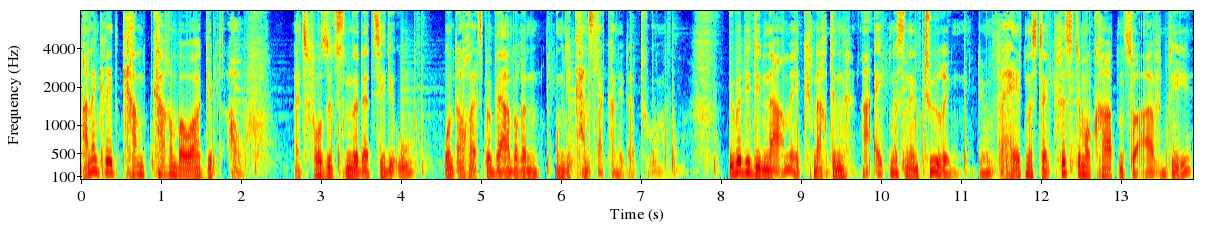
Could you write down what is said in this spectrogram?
Annegret Kramp-Karrenbauer gibt auf. Als Vorsitzende der CDU und auch als Bewerberin um die Kanzlerkandidatur. Über die Dynamik nach den Ereignissen in Thüringen, dem Verhältnis der Christdemokraten zur AfD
